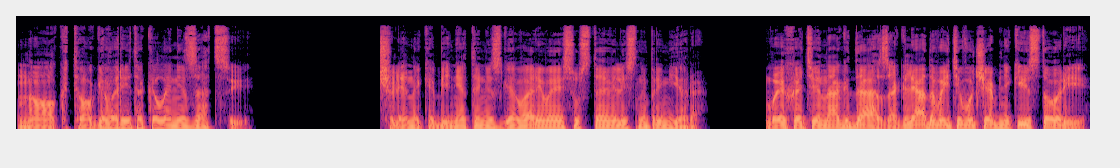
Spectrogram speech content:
Но кто говорит о колонизации? Члены кабинета, не сговариваясь, уставились на премьера. «Вы хоть иногда заглядывайте в учебники истории»,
